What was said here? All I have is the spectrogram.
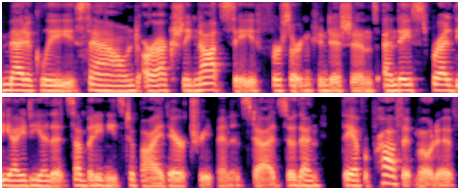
medically sound are actually not safe for certain conditions. And they spread the idea that somebody needs to buy their treatment instead. So then they have a profit motive.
